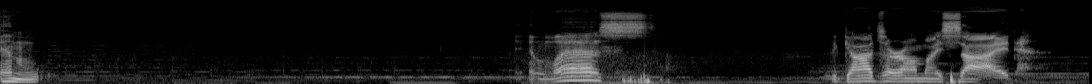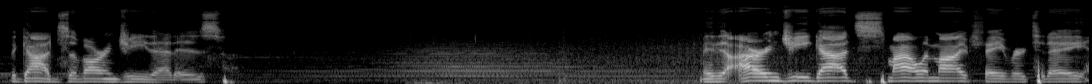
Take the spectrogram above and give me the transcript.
And unless the gods are on my side, the gods of RNG, that is. May the RNG gods smile in my favor today.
